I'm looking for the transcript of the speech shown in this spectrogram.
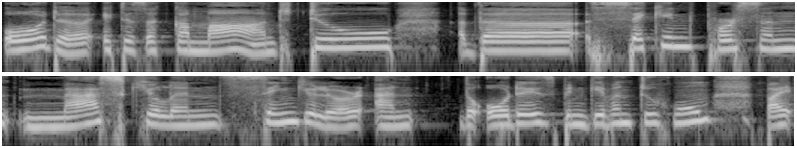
order, it is a command to the second person masculine singular and the order has been given to whom? By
